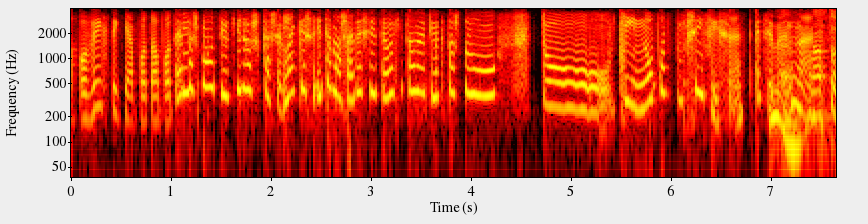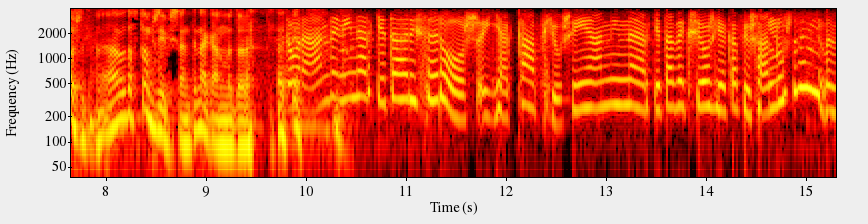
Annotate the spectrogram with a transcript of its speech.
αποδείχθηκε από το αποτέλεσμα ότι ο κ. Κασελάκης είτε μας αρέσει είτε όχι ήταν εκλεκτός του, του κοινού που ψήφισε. Έτσι δεν είναι. Αυτός ήταν. Α, Αυτόν ψήφισαν. Τι να κάνουμε τώρα; Τώρα, αν δεν είναι αρκετά αριστερός για κάποιους ή αν είναι αρκετά δεξιός για κάποιους άλλους, δεν, δεν,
